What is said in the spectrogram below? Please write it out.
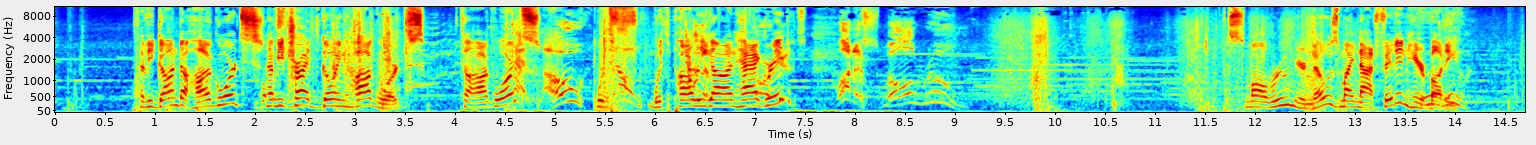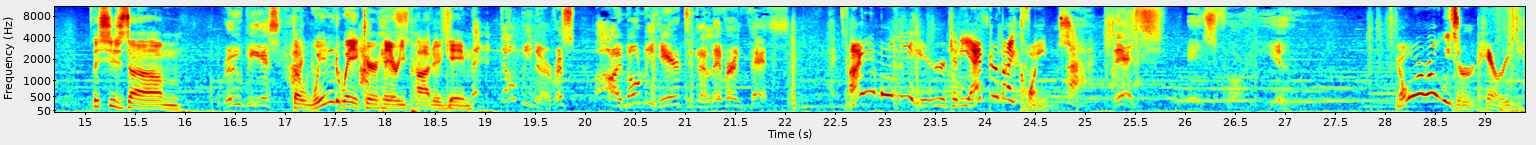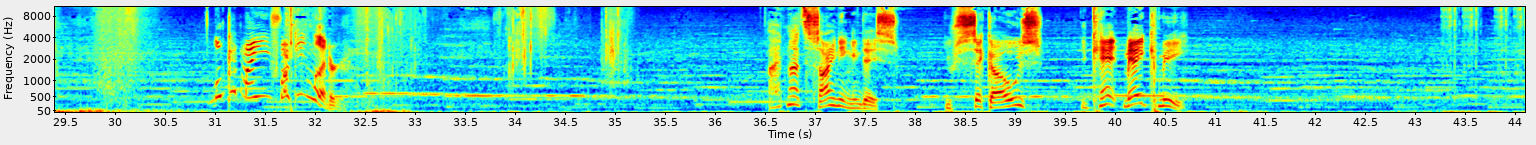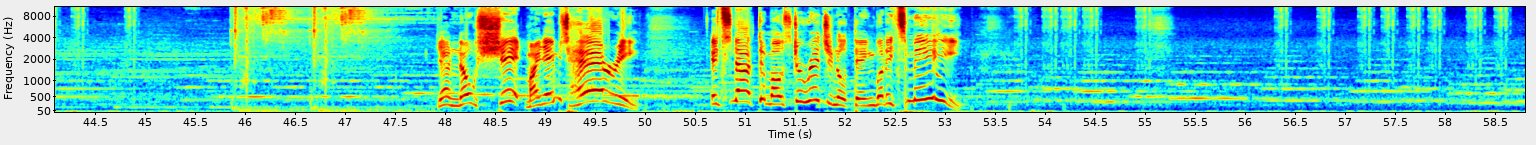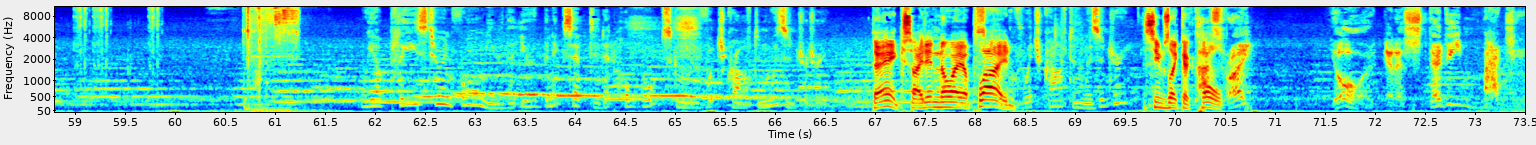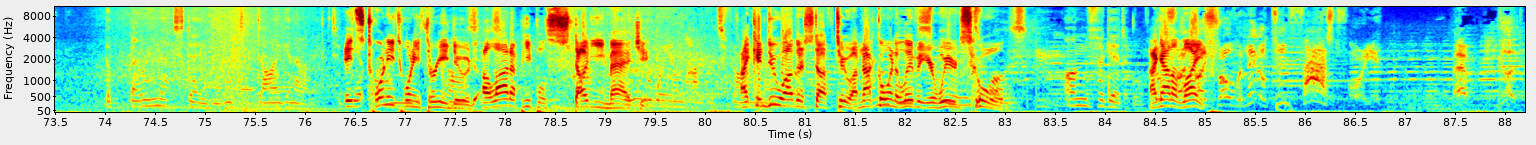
Have you gone to Hogwarts? What Have you that? tried going Hogwarts? To Hogwarts? Hello? With with Polygon Hagrid? What a small room. A small room, your nose might not fit in here, Who buddy. This is um Rubius the Wind Waker Harry Potter game. Don't be nervous. I'm only here to deliver this. I am only here to be after my coins. Ah, this is for you. You're a wizard, Harry. Look at my fucking letter. I'm not signing this, you sickos. You can't make me. Yeah, no shit. My name's Harry. It's not the most original thing, but it's me. Thanks. I didn't know I applied. Of Witchcraft and Wizardry? Seems like a cult. That's right. You're gonna study magic. The very next day, we went to Diagon Alley It's get what I needed 2023, dude. A lot of people study magic. the way on Hagrid's I can do other stuff too. I'm not going to live at your weird school. Unforgettable. I got a Looks life. I drove a little too fast for you. Um, good.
